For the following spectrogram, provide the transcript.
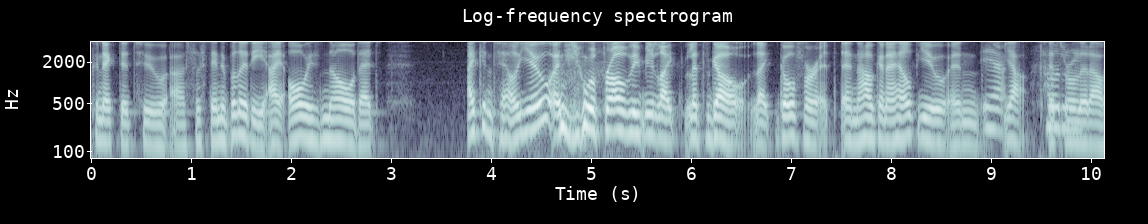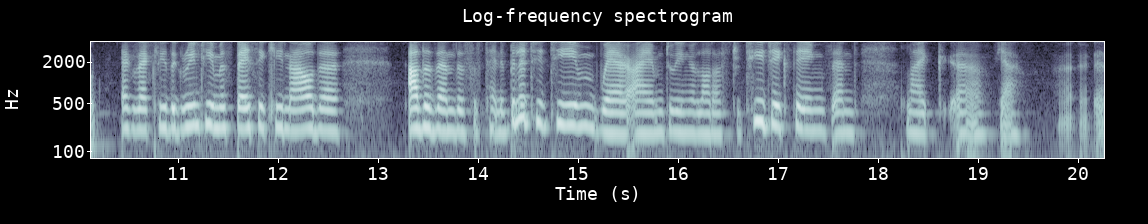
connected to uh, sustainability, I always know that I can tell you, and you will probably be like, "Let's go, like go for it." And how can I help you? And Yeah, yeah, let's roll it out. exactly the green team is basically now the other than the sustainability team where i'm doing a lot of strategic things and like uh, yeah uh, uh,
